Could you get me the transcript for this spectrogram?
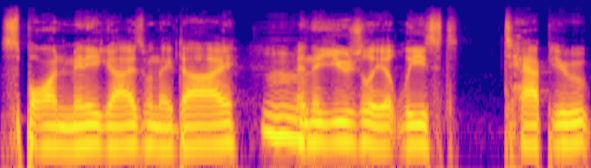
spawn mini guys when they die, Mhm. and they usually at least tap you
